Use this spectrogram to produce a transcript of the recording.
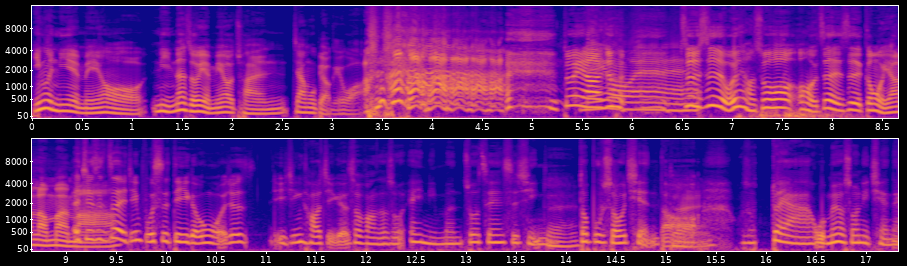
因为你也没有，你那时候也没有传价目表给我。对啊，就哎，是不是？我就想说，哦，这也是跟我一样浪漫吗？其实这已经不是第一个问我，就是已经好几个受访者说，哎，你们做这件事情都不收钱的。我说，对啊，我没有收你钱呢，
